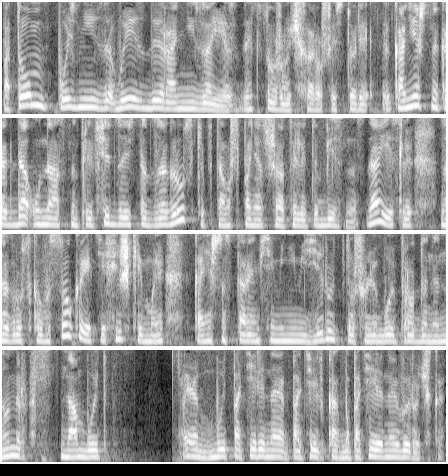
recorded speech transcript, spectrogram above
потом поздние выезды, ранние заезды. Это тоже очень хорошая история. Конечно, когда у нас, например, все это зависит от загрузки, потому что понятно, что отель – это бизнес. Да? Если загрузка высокая, эти фишки мы, конечно, стараемся минимизировать, потому что любой проданный номер нам будет будет потерянная, потер, как бы потерянная выручка.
